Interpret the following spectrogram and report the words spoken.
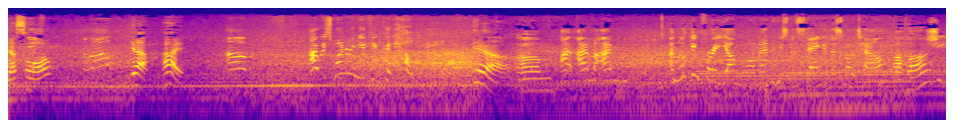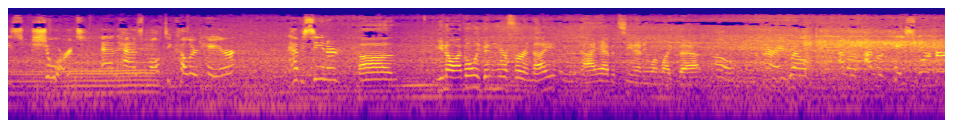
Yes, hello? Hello? Yeah, hi. Um, I was wondering if you could help me. Yeah, um, I, I'm, I'm, I'm looking for a young woman who's been staying at this motel. Uh-huh. She's short and has multicolored hair. Have you seen her? uh, you know, I've only been here for a night, and I haven't seen anyone like that. Oh, all right. Well, I'm a, I'm a caseworker,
